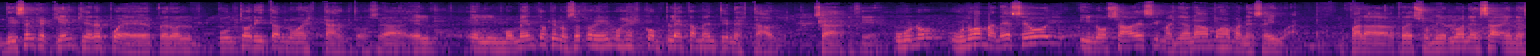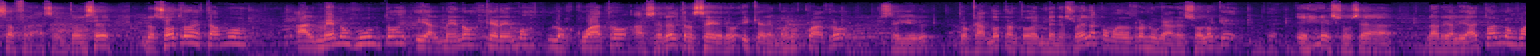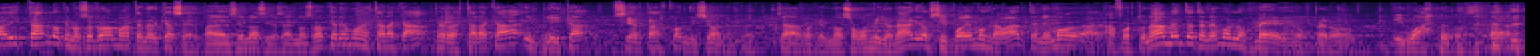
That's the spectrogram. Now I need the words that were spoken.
dicen que quien quiere puede, pero el punto ahorita no es tanto. O sea, el, el momento que nosotros vivimos es completamente inestable. O sea, uno, uno amanece hoy y no sabe si mañana vamos a amanecer igual. Para resumirlo en esa, en esa frase. Entonces, nosotros estamos al menos juntos y al menos queremos los cuatro hacer el tercero y queremos los cuatro seguir tocando tanto en Venezuela como en otros lugares. Solo que es eso, o sea, la realidad actual nos va a dictar lo que nosotros vamos a tener que hacer, para decirlo así. O sea, nosotros queremos estar acá, pero estar acá implica ciertas condiciones, pues. O sea, porque no somos millonarios, sí podemos grabar, tenemos, afortunadamente tenemos los medios, pero igual, o sea,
